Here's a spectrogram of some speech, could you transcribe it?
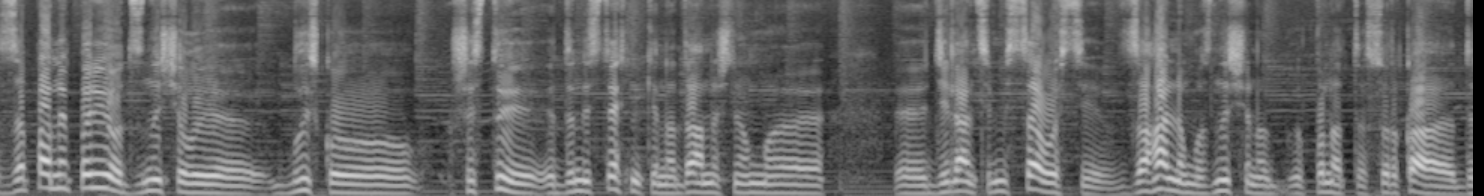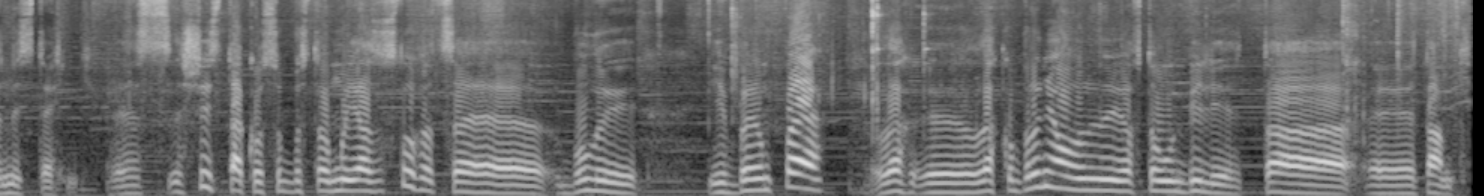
За певний період знищили близько шести одиниць техніки на данішньому е, е, ділянці місцевості. В загальному знищено понад 40 одиниць техніки. Е, Шість так особисто моя заслуга. Це були і БМП, легкоброньовані автомобілі та танки.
